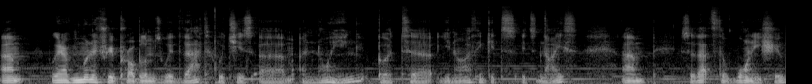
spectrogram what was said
Um, we're going to have monetary problems with that, which is um, annoying, but, uh, you know, I think it's it's nice. Um, so that's the one issue.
